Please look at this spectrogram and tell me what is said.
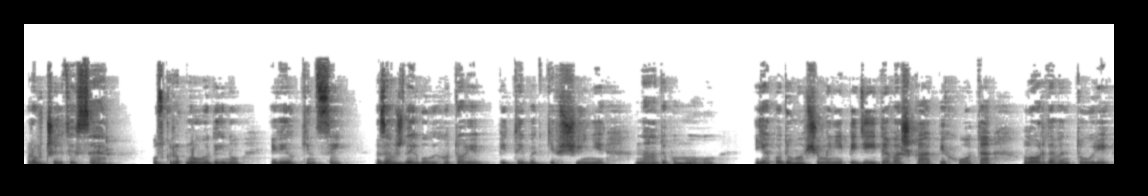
провчити, сер. У скрутну годину Вілкінси завжди були готові піти батьківщині на допомогу. Я подумав, що мені підійде важка піхота лорда Вентурі.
